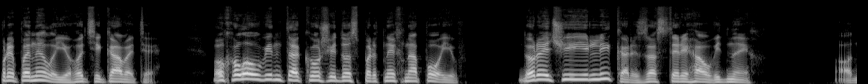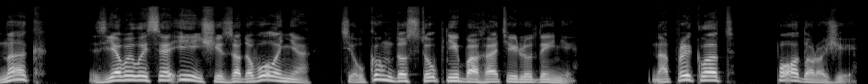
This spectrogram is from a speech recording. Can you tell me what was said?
припинили його цікавити. Охолов він також і до спиртних напоїв. До речі, і лікар застерігав від них. Однак з'явилися інші задоволення, цілком доступні багатій людині. Наприклад, подорожі,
